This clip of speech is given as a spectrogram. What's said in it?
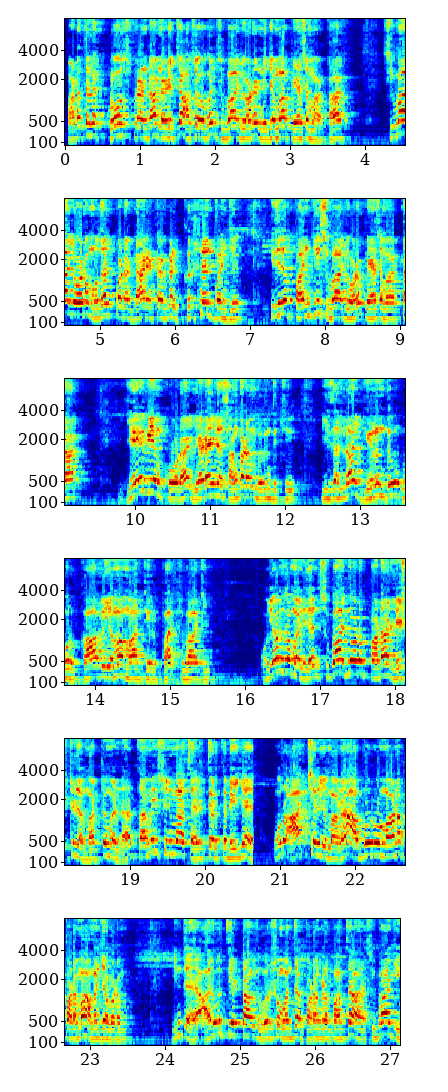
படத்தில் க்ளோஸ் ஃப்ரெண்டாக நடித்த அசோகன் சிவாஜியோட நிஜமாக பேச மாட்டார். சிவாஜியோட முதல் பட டைரக்டர்கள் கிருஷ்ணன் பஞ்சு. இதில் பஞ்சு சிவாஜியோட பேச மாட்டார். ஏவிஎம் கூட இடையில சங்கடம் இருந்துச்சு. இதெல்லாம் இருந்து ஒரு காவியமா மாத்திருப்பார் சிவாஜி. உயர்ந்த மனிதன் சிவாஜியோட பட லிஸ்ட்ல மட்டுமல்ல தமிழ் சினிமா சரித்திரத்திலேயே ஒரு ஆச்சரியமான அபூர்வமான படமா அமைஞ்ச படம். இந்த அறுபத்தி எட்டாவது வருஷம் வந்த படங்களை பார்த்தா சிவாஜி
